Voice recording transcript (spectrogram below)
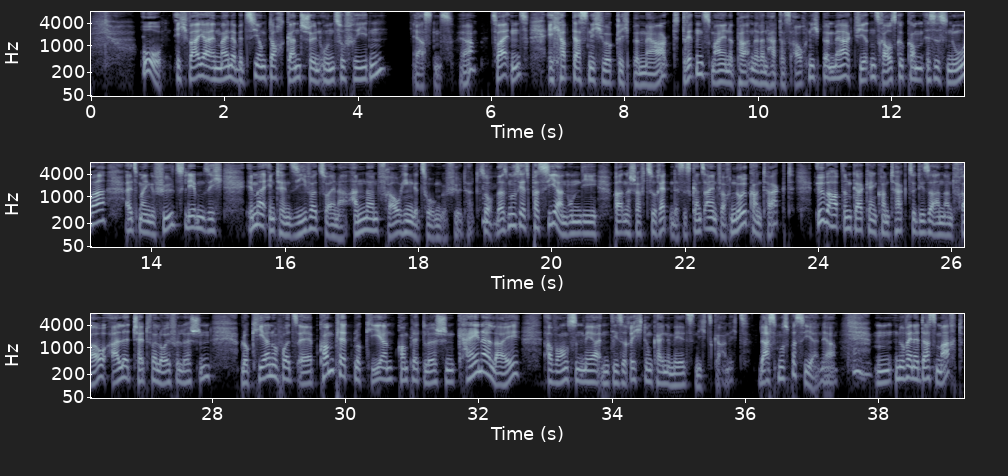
oh, ich war ja in meiner Beziehung doch ganz schön unzufrieden. Erstens, ja. Zweitens, ich habe das nicht wirklich bemerkt. Drittens, meine Partnerin hat das auch nicht bemerkt. Viertens, rausgekommen ist es nur, als mein Gefühlsleben sich immer intensiver zu einer anderen Frau hingezogen gefühlt hat. So, mhm. das muss jetzt passieren, um die Partnerschaft zu retten. Das ist ganz einfach. Null Kontakt, überhaupt und gar kein Kontakt zu dieser anderen Frau, alle Chatverläufe löschen, blockieren auf WhatsApp, komplett blockieren, komplett löschen, keinerlei Avancen mehr in diese Richtung, keine Mails, nichts, gar nichts. Das muss passieren, ja. Mhm. Nur wenn er das macht,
